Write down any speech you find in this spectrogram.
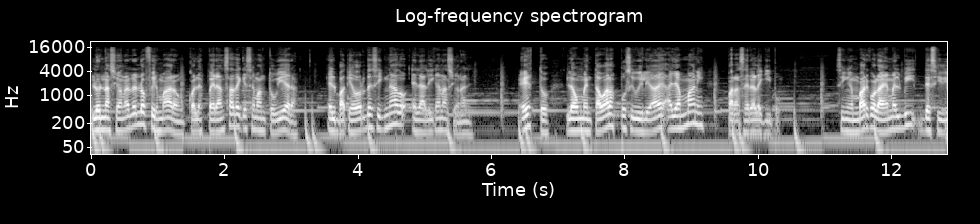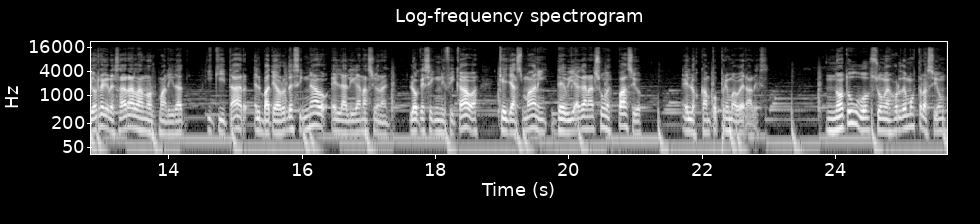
Los Nacionales lo firmaron con la esperanza de que se mantuviera el bateador designado en la Liga Nacional. Esto le aumentaba las posibilidades a Yamani para hacer el equipo. Sin embargo, la MLB decidió regresar a la normalidad y quitar el bateador designado en la Liga Nacional, lo que significaba que Yasmani debía ganarse un espacio en los campos primaverales. No tuvo su mejor demostración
